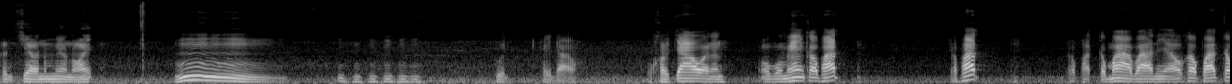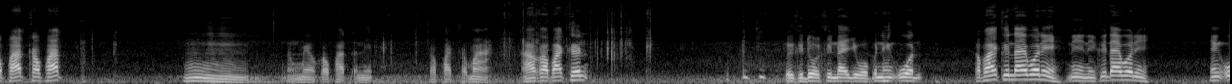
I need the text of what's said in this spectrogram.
กันเชียวน้ำแมวน้อย อืมปวดไข่ดาวเข้าวเจ้าอันนั้นเอาบะแม่ข้าวพัดข้าวพัดข้าวพัดกับมาบานนี่เอาข้าวพัดข้าวพัดข้าวพัด อืมน้องแมวข้าวพัดอันนี้ข้าวพัดกับมาเอาข้าวพัดขึ้นเปิดกระโดดขึ้นได้อยู่เป็นแห่งอ้วนข้าวพัดขึ้นได้บ่นี่นี่นี่ขึ้นได้บ่นี่ แห้งโอ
